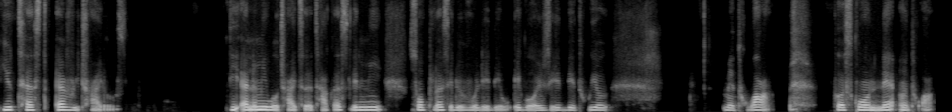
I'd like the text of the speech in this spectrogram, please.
You test every trials. The enemy will try to attack us. L'ennemi son plan, c'est de voler, d'égorger, détruire. Mais toi, parce qu'on est en toi,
